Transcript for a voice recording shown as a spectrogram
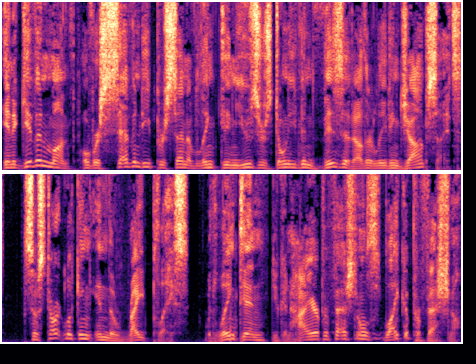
In a given month, over 70% of LinkedIn users don't even visit other leading job sites. So start looking in the right place. With LinkedIn, you can hire professionals like a professional.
